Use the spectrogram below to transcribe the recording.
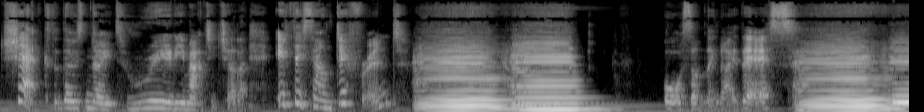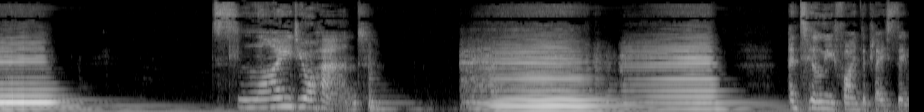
Check that those notes really match each other. If they sound different, or something like this, slide your hand until you find the place they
